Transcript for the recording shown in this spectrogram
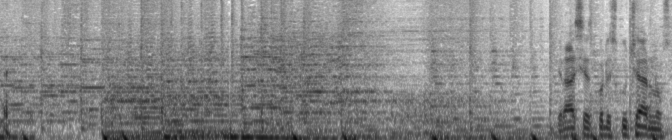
Gracias por escucharnos.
